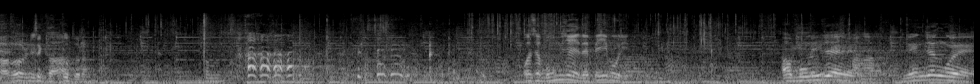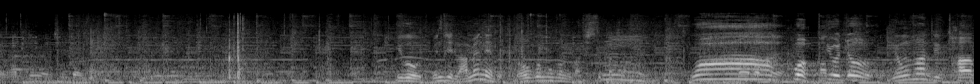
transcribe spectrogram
안 어울린다. 갖고 놀아. 어 진짜 몽쉘 내 페이보릿 아 몽제 냉장고에 놔두면 진짜 이거 왠지 라면에 넣어 먹으면 맛있을 것 같아. 와, 와 이거 저 영수한테 다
